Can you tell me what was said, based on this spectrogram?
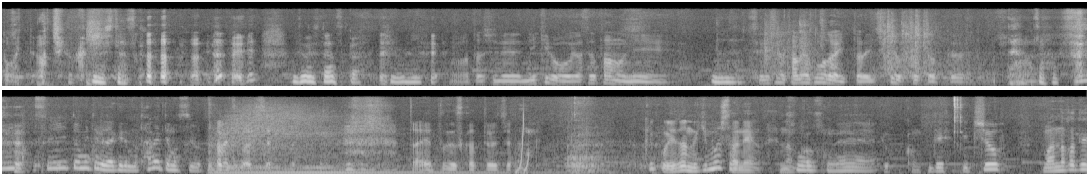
とか言って。あ違うか。どうしたんですか？どうしたんですか？急に。私ね2キロ痩せたのに、うん、先週食べ放題行ったら1キロ太っちゃって。ツイート見てるだけでも食べてますよ。食べてます ダイエットですかって言われちゃう。結構枝抜きましたねなんか。そうですね。で一応真ん中で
